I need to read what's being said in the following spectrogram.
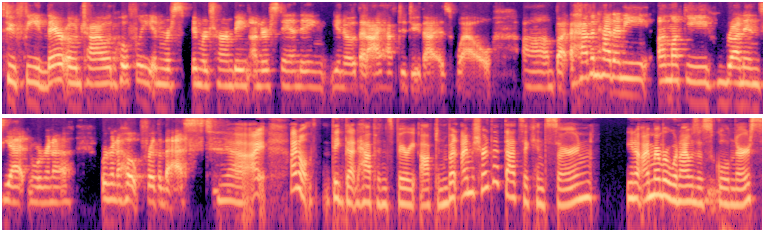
to feed their own child hopefully in re- in return being understanding you know that i have to do that as well. Um, but i haven't had any unlucky run-ins yet and we're gonna we're gonna hope for the best. Yeah i i don't think that happens very often but i'm sure that that's a concern you know i remember when i was a school nurse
